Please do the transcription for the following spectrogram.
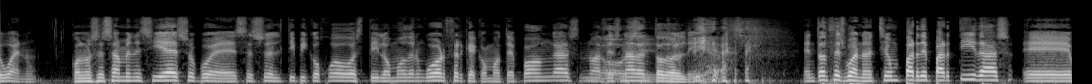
bueno, con los exámenes y eso, pues es el típico juego estilo Modern Warfare que como te pongas no, No, haces nada sí, en todo el día. Entonces, bueno, eché un par de partidas. eh,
